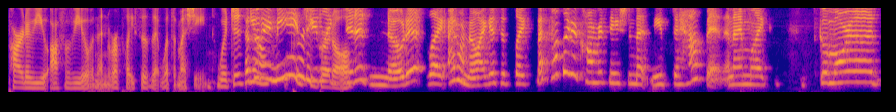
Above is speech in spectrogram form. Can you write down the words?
part of you off of you and then replaces it with a machine, which is that's you what i mean pretty she brutal. like didn't note it like i don't know i guess it's like that sounds like a conversation that needs to happen and i'm like Gamora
